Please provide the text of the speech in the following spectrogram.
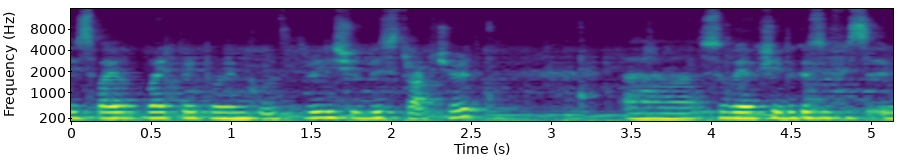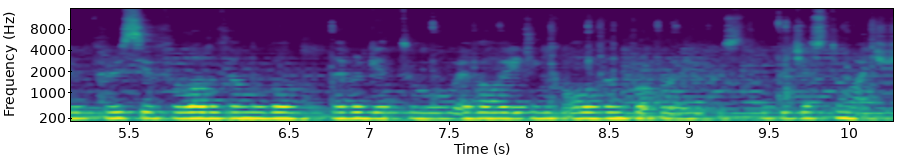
this white, paper include. It really should be structured. Uh, so we actually, because if we, receive a lot of them, we will never get to evaluating all of them properly because it would be just too much.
